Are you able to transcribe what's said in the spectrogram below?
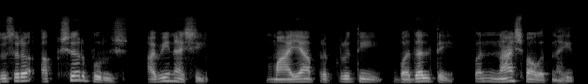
दुसरं अक्षर पुरुष अविनाशी. माया प्रकृती बदलते पण नाश पावत नाहीत.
